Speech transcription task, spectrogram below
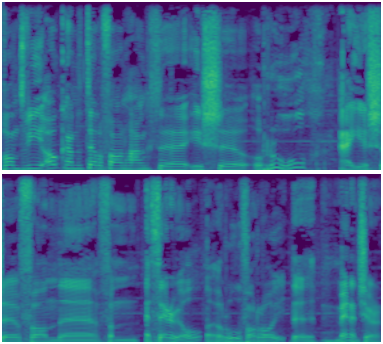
Want wie ook aan de telefoon hangt eh, is eh, Roel. Hij is eh, van, eh, van Ethereal. Eh, Roel van Roy. De manager,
